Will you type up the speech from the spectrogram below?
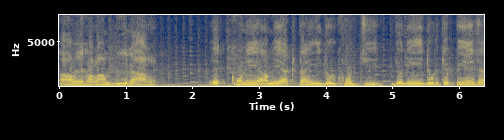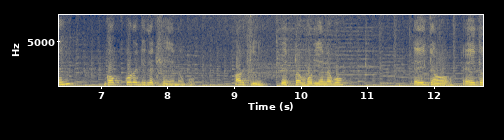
আমি হলাম বিড়াল। এক্ষুনি আমি একটা ইঁদুর খুঁজছি। যদি ইঁদুরকে পেয়ে যাই গপ করে গিলে খেয়ে নেব। আর কি, পেটটা ভরিয়ে নেব। এই তো এই তো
